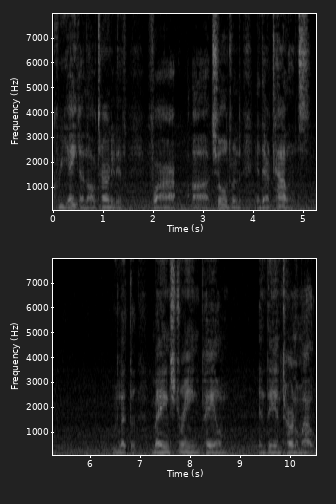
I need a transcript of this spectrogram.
create an alternative for our uh, children and their talents. We let the mainstream pay them and then turn them out.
